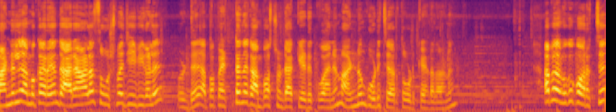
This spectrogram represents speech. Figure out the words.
മണ്ണിൽ നമുക്കറിയാം ധാരാളം സൂക്ഷ്മജീവികൾ ഉണ്ട്. അപ്പോൾ പെട്ടെന്ന് കമ്പോസ്റ്റ് ഉണ്ടാക്കിയെടുക്കുവാനും മണ്ണും കൂടി ചേർത്ത് കൊടുക്കേണ്ടതാണ്. അപ്പോൾ നമുക്ക് കുറച്ച്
